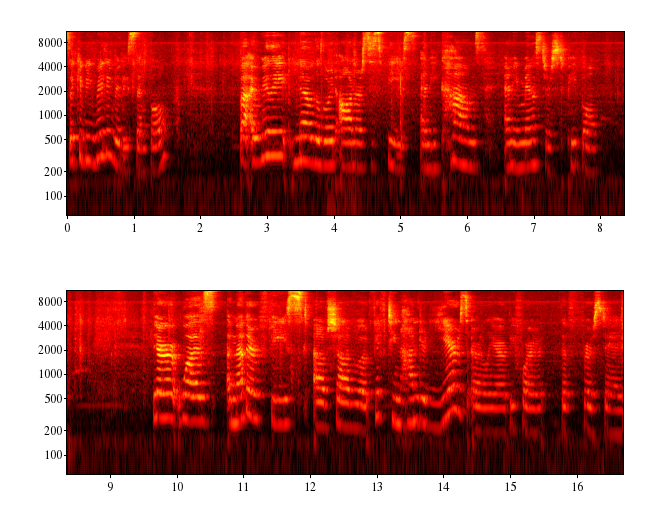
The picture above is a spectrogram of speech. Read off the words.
so it can be really really simple but i really know the lord honors his feast and he comes and he ministers to people. There was another feast of Shavuot 1500 years earlier before the first day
